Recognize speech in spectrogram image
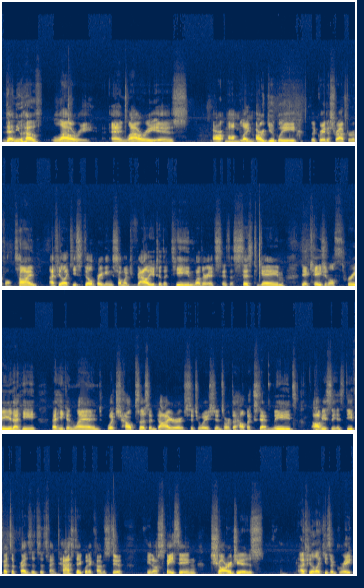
Then you have Lowry, and Lowry is are, mm-hmm. like arguably the greatest Raptor of all time. I feel like he's still bringing so much value to the team, whether it's his assist game, the occasional three that he that he can land, which helps us in dire situations or to help extend leads. Obviously, his defensive presence is fantastic when it comes to, you know, spacing, charges. I feel like he's a great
